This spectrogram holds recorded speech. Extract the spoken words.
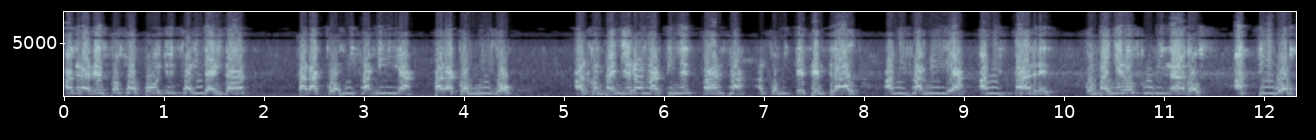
agradezco su apoyo y solidaridad para con mi familia, para conmigo, al compañero Martínez Parza, al Comité Central, a mi familia, a mis padres, compañeros jubilados, activos,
